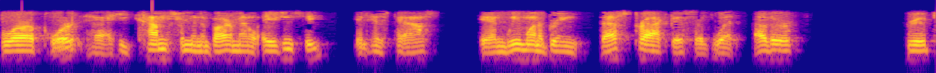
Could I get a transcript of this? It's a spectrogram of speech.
for our port. Uh, he comes from an environmental agency in his past, and we want to bring best practice of what other groups,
